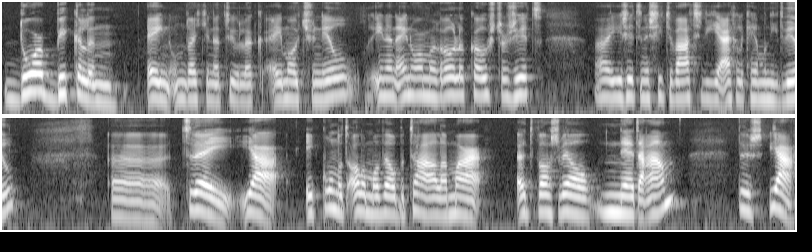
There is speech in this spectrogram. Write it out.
doorbikkelen. Eén, omdat je natuurlijk emotioneel in een enorme rollercoaster zit. Eh, je zit in een situatie die je eigenlijk helemaal niet wil. Eh, twee, ja, ik kon het allemaal wel betalen, maar het was wel net aan. Dus ja,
